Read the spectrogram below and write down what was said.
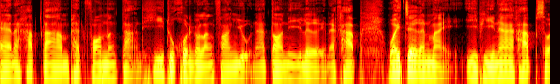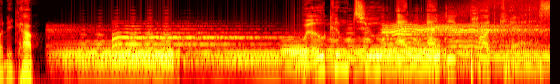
ร์นะครับ ตามแพลตฟอร์มต่าง ๆ ที่ทุกคนกำลังฟังอยู่นะตอนนี้เลยนะครับ ไว้เจอกันใหม่ EP หน้าครับ สวัสดีครับ Welcome to an Addict Podcast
